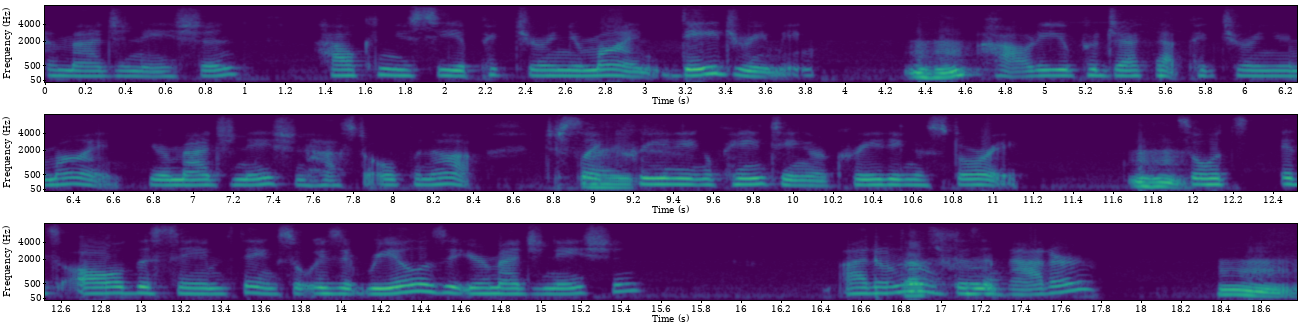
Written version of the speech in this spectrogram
imagination, how can you see a picture in your mind? Daydreaming. Mm-hmm. How do you project that picture in your mind? Your imagination has to open up, just like Right. creating a painting or creating a story. Mm-hmm. So it's it's all the same thing. So is it real? Is it your imagination? I don't know. That's Does it matter? Hmm.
